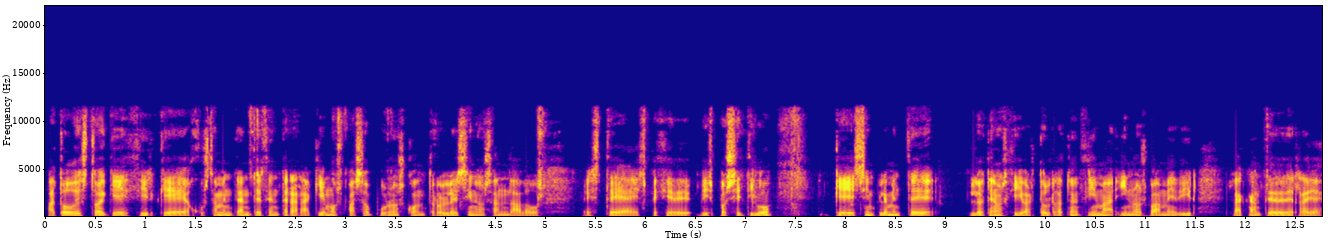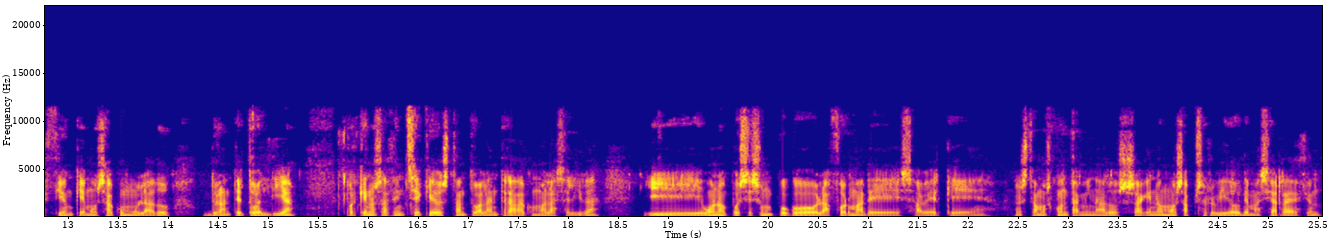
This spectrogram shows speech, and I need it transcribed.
A todo esto hay que decir que justamente antes de entrar aquí hemos pasado por unos controles y nos han dado esta especie de dispositivo que simplemente lo tenemos que llevar todo el rato encima y nos va a medir la cantidad de radiación que hemos acumulado durante todo el día porque nos hacen chequeos tanto a la entrada como a la salida y bueno pues es un poco la forma de saber que no estamos contaminados, o sea que no hemos absorbido demasiada radiación.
